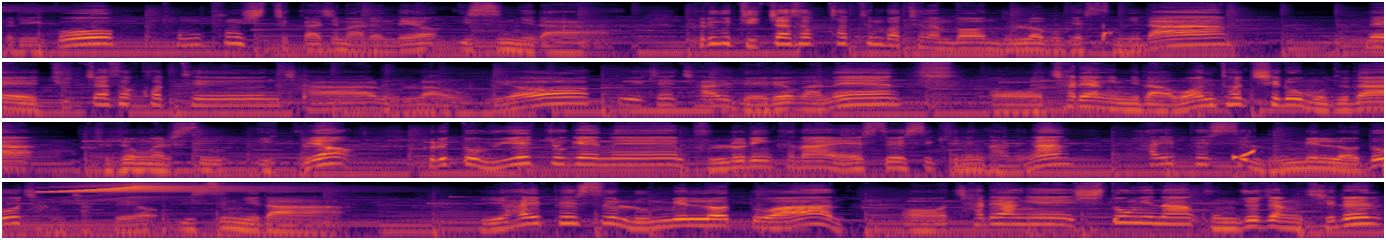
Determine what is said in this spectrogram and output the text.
그리고 통풍 시트까지 마련되어 있습니다. 그리고 뒷좌석 커튼 버튼 한번 눌러 보겠습니다. 네, 뒷좌석 커튼 잘 올라오고요. 또 이제 잘 내려가는 어, 차량입니다. 원터치로 모두 다 조정할 수 있고요. 그리고 또 위에 쪽에는 블루링크나 SOS 기능 가능한 하이패스 룸밀러도 장착되어 있습니다. 이 하이패스 룸밀러 또한 어, 차량의 시동이나 공조 장치를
